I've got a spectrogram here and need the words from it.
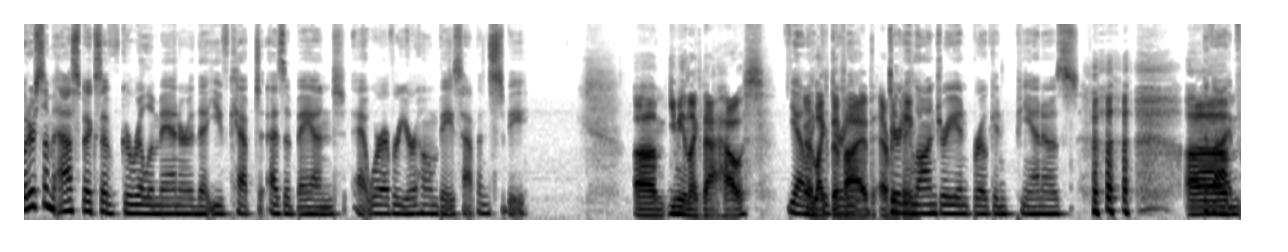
What are some aspects of Gorilla Manor that you've kept as a band at wherever your home base happens to be? Um, you mean like that house? Yeah, like, like the, dirty, vibe, everything. Dirty laundry and broken pianos. um,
